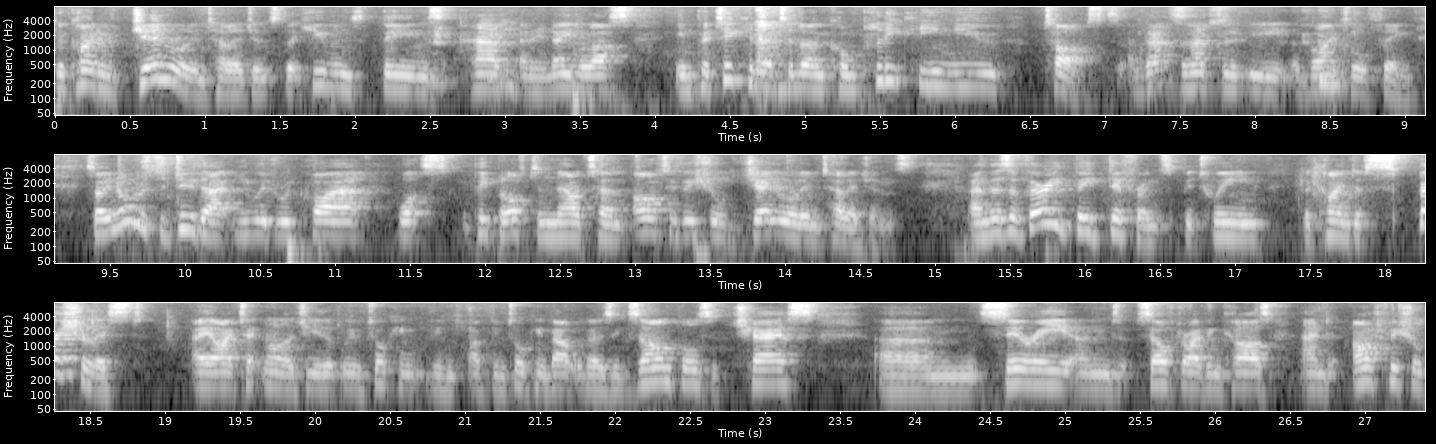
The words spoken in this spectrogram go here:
the kind of general intelligence that human beings have and enable us, in particular, to learn completely new tasks, and that's an absolutely vital thing. So, in order to do that, you would require what people often now term artificial general intelligence. And there's a very big difference between the kind of specialist AI technology that we were talking, I've been talking about with those examples of chess, um, Siri and self-driving cars, and artificial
